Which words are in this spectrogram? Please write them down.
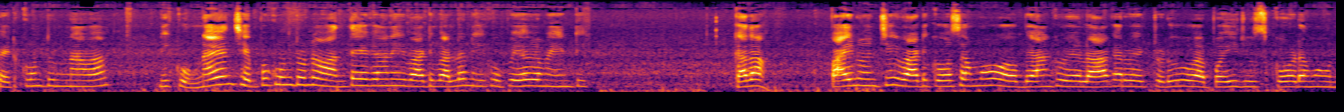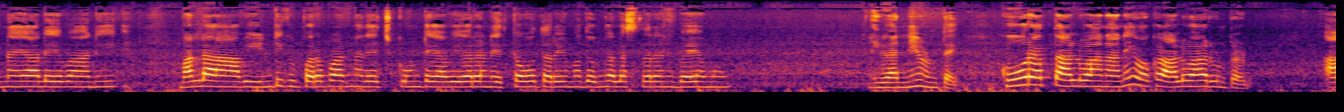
పెట్టుకుంటున్నావా? నీకు ఉన్నాయని చెప్పుకుంటున్నావు అంతేగాని వాటి వల్ల నీకు ఉపయోగం ఏంటి? కదా? పైనుంచి వాటి కోసము బ్యాంకు లాకర్ పెట్టుడు ఆ పొయ్యి చూసుకోవడము ఉన్నాయా లేవా అని మళ్ళా అవి ఇంటికి పొరపాటున తెచ్చుకుంటే అవి ఎవరైనా ఎత్తుకపోతారేమో దొంగలు వస్తారని భయము. ఇవన్నీ ఉంటాయి. కూరత్ అల్వాన్ అని ఒక అల్వారు ఉంటాడు. ఆ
